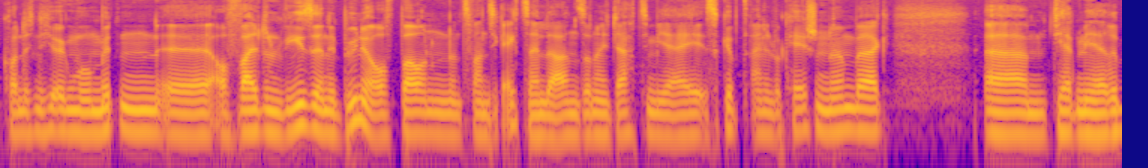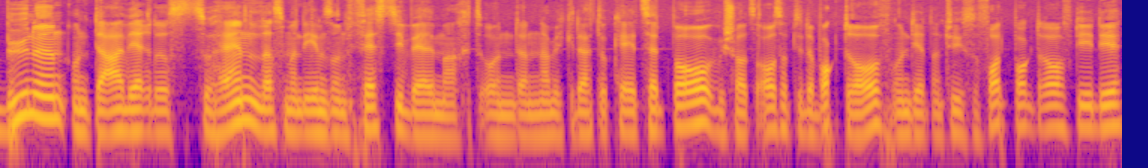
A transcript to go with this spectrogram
konnte ich nicht irgendwo mitten äh, auf Wald und Wiese eine Bühne aufbauen und dann 20 Acts einladen, sondern ich dachte mir, hey, es gibt eine Location in Nürnberg, ähm, die hat mehrere Bühnen und da wäre das zu handeln, dass man eben so ein Festival macht. Und dann habe ich gedacht, okay, Z-Bau, wie schaut's aus? Habt ihr da Bock drauf? Und die hat natürlich sofort Bock drauf, die Idee.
